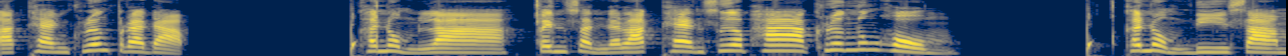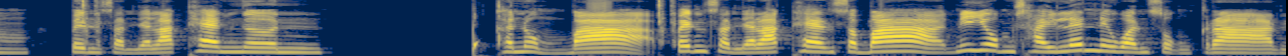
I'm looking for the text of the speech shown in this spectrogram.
ลักษณ์แทนเครื่องประดับ ขนมลา เป็นสัญลักษณ์แทนเสื้อผ้าเครื่องนุ่งห่ม ขนมดีซัม เป็นสัญลักษณ์แทนเงิน ขนมบ้า เป็นสัญลักษณ์แทนสบ้า นิยมใช้เล่นในวันสงกรานต์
